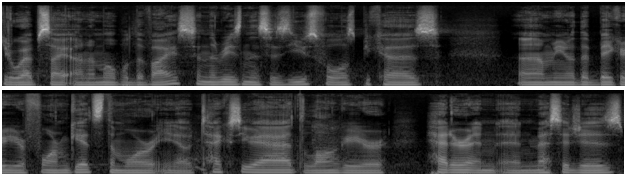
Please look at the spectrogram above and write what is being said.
your website on a mobile device. And the reason this is useful is because um, you know the bigger your form gets, the more you know text you add, the longer your header and, and messages,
